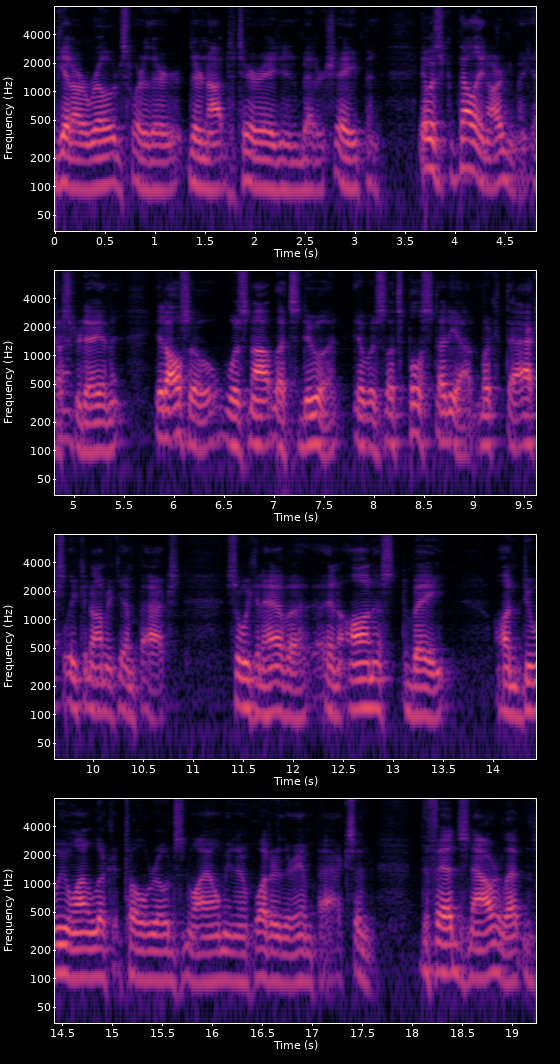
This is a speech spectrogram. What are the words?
get our roads where they're they're not deteriorating in better shape. And it was a compelling argument yesterday and it, it also was not let's do it. It was let's pull a study out and look at the actual economic impacts so we can have a, an honest debate on do we want to look at toll roads in Wyoming and what are their impacts. And the feds now are letting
